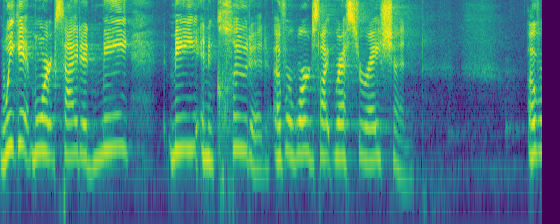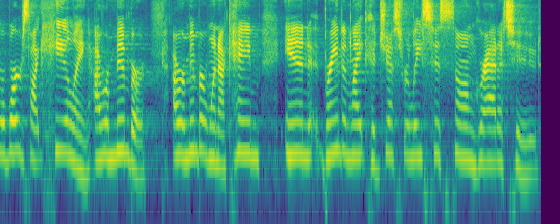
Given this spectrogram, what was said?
We get more excited, me, me included, over words like restoration over words like healing. I remember, I remember when I came in, Brandon Lake had just released his song Gratitude.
